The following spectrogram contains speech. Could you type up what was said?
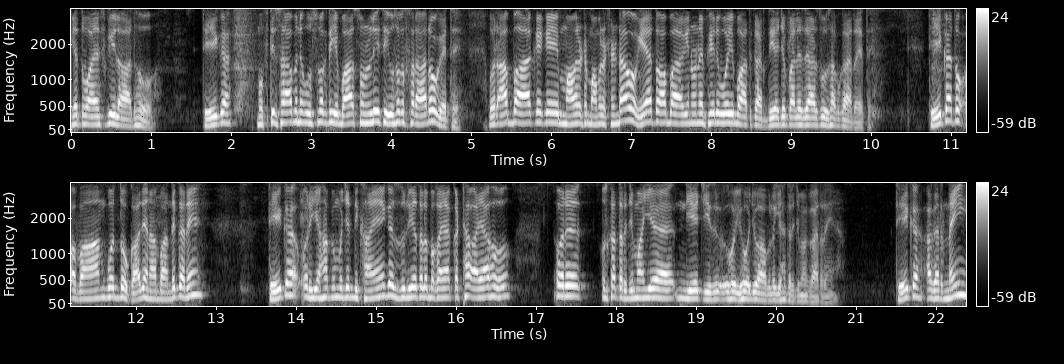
या तवाइफ की औलाद हो। ठीक है। मुफ्ती साहब ने उस वक्त ये बात सुन ली थी उस वक्त फरार हो गए थे। और अब आके के मामला मामला ठंडा हो गया तो अब आगे इन्होंने फिर वही बात कर दिया जो पहले ज़ाहिर साहब कर रहे थे। ठीक है तो अवाम को धोखा देना बंद करें। ठीक है और यहाँ पे मुझे दिखाएँ कि ज़ुरियत बकाया इकट्ठा आया हो और उसका तर्जमा ये ये चीज़ हुई हो जो आप लोग यहाँ तर्जमा कर रहे हैं। ठीक है अगर नहीं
